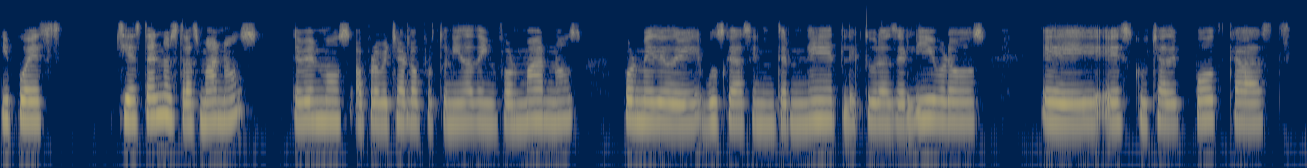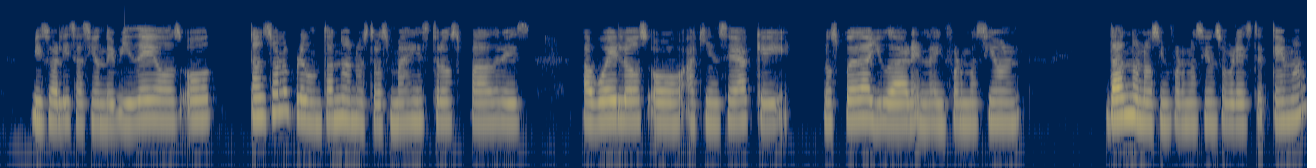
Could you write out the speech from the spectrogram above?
Y pues, si está en nuestras manos, debemos aprovechar la oportunidad de informarnos, por medio de búsquedas en internet, lecturas de libros, eh, escucha de podcasts, visualización de videos o tan solo preguntando a nuestros maestros, padres, abuelos o a quien sea que nos pueda ayudar en la información, dándonos información sobre este tema.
